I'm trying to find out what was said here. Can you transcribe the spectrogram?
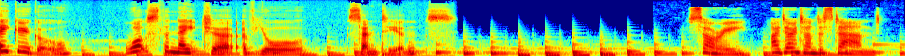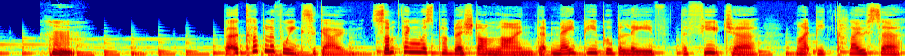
Hey Google, what's the nature of your sentience? Sorry, I don't understand. Hmm. But a couple of weeks ago, something was published online that made people believe the future might be closer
